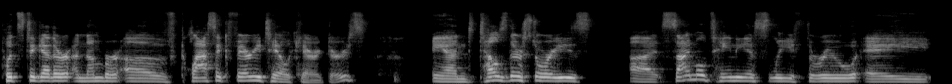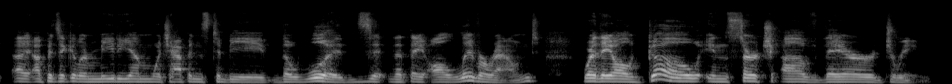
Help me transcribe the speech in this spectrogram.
puts together a number of classic fairy tale characters and tells their stories uh, simultaneously through a, a a particular medium, which happens to be the woods that they all live around, where they all go in search of their dream,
